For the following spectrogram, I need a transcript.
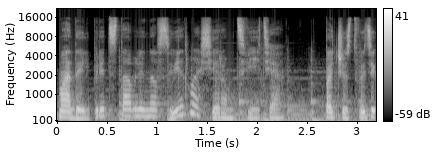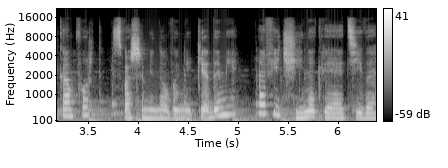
Модель представлена в светло-сером цвете. Почувствуйте комфорт с вашими новыми кедами Officina Creative.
